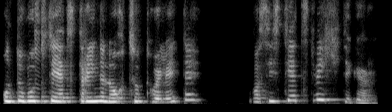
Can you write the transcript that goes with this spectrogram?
und du musst jetzt dringend noch zur Toilette. Was ist jetzt wichtiger?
